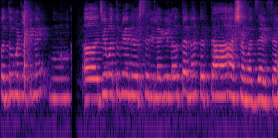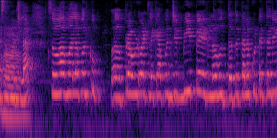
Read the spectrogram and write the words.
पण तो म्हटला की नाही जेव्हा तुम्ही अॅनिव्हर्सरीला गेला होता ना तर त्या आश्रमात जायचं असं म्हटला. सो आम्हाला पण खूप प्राऊड वाटलं की आपण जे बी पेरलं होतं तर त्याला कुठेतरी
